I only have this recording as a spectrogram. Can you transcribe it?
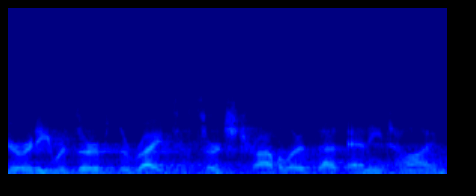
Security reserves the right to search travelers at any time.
